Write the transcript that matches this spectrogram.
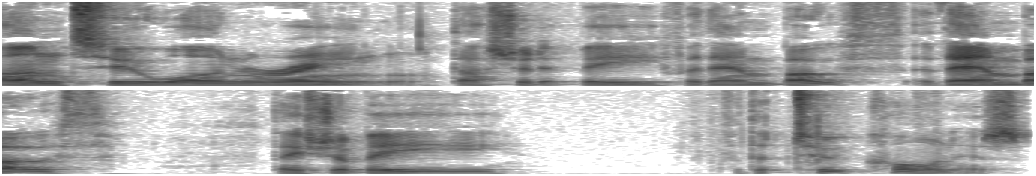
unto one ring. Thus should it be for them both, them both. They shall be for the two corners.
